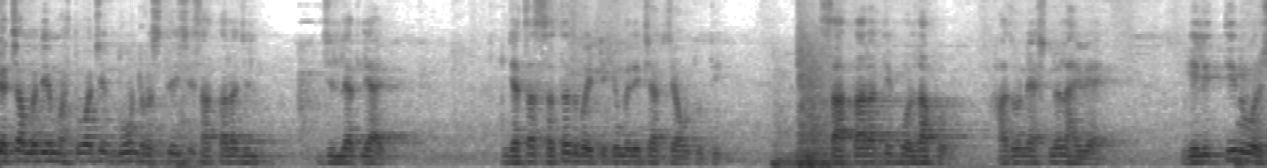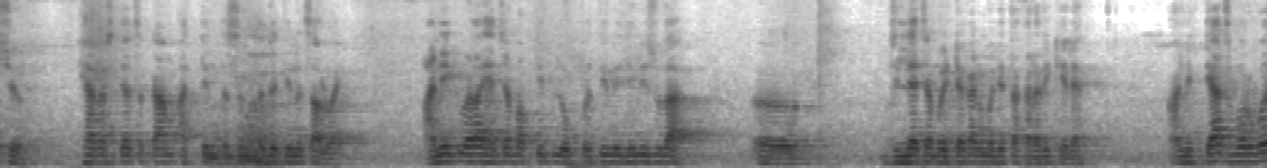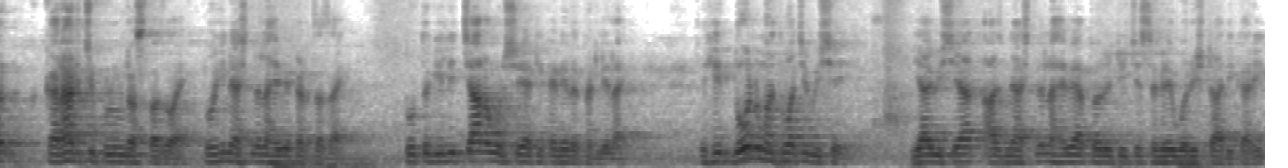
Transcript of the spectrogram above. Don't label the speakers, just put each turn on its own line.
याच्यामध्ये महत्त्वाचे दोन रस्तेची सातारा जिल जिल्ह्यातले आहेत ज्याचा सतत बैठकीमध्ये चर्चा होत होती. सातारा ते कोल्हापूर हा जो नॅशनल हायवे आहे गेली तीन वर्ष ह्या रस्त्याचं काम अत्यंत संत गतीनं चालू आहे. अनेक वेळा ह्याच्या बाबतीत लोकप्रतिनिधींनीसुद्धा जिल्ह्याच्या बैठकांमध्ये तक्रारी केल्या. आणि त्याचबरोबर कराड चिपळूण रस्ता जो आहे तोही नॅशनल हायवेकडचाच आहे. तो तर गेली चार वर्ष या ठिकाणी रखडलेला आहे. तर हे दोन महत्त्वाचे विषय. या विषयात आज नॅशनल हायवे अथॉरिटीचे सगळे वरिष्ठ अधिकारी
